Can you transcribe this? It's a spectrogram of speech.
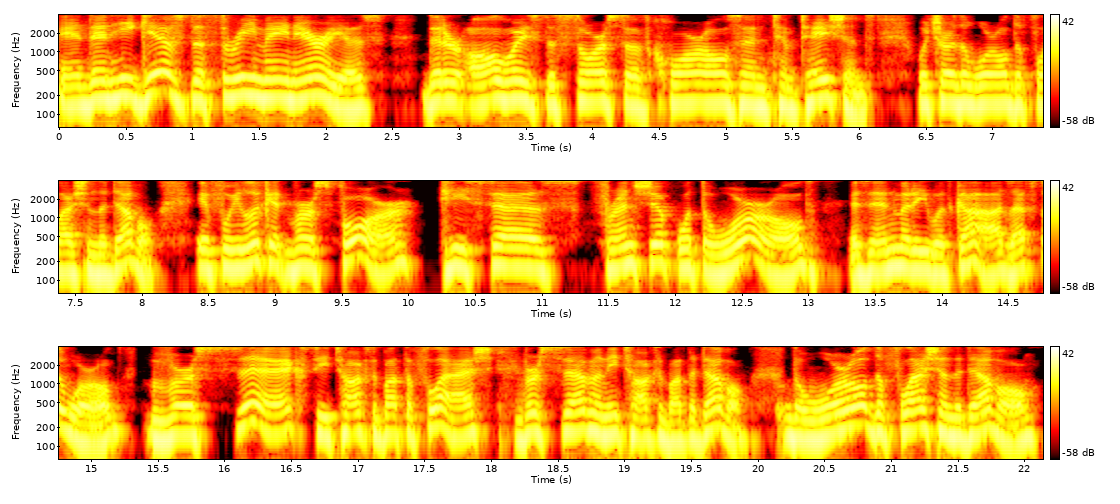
and then he gives the three main areas that are always the source of quarrels and temptations, which are the world, the flesh, and the devil. If we look at verse 4, he says, friendship with the world is enmity with God. That's the world. Verse six, he talks about the flesh. Verse seven, he talks about the devil. The world, the flesh, and the devil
